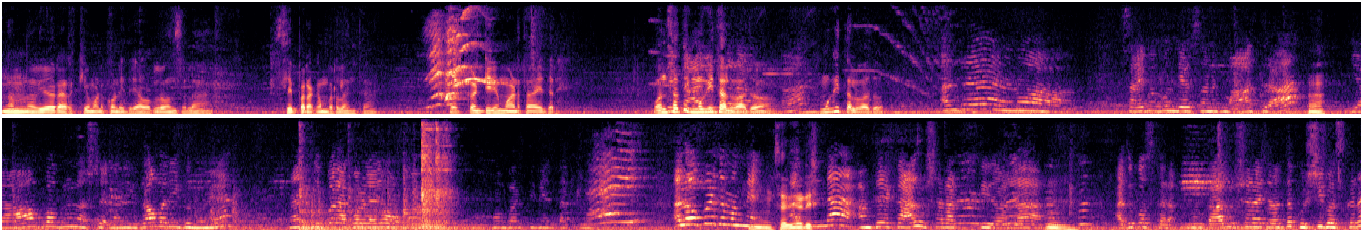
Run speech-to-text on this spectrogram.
ನಮ್ಮ ನವಿಯವ್ರು ಅರಕೆ ಮಾಡ್ಕೊಂಡಿದ್ರು ಯಾವಾಗಲೂ ಒಂದ್ಸಲ. ಸ್ಲಿಪ್ಪರ್ ಹಾಕೊಂಬರಲ್ಲ ಅಂತ. ಕಂಟಿನ್ಯೂ ಮಾಡ್ತಾ ಇದ್ದಾರೆ. ಒಂದು ಸತಿ ಮುಗೀತಲ್ವಾ ಅದು? ಮುಗೀತಲ್ವಾ ಅದು? ಅಂದ್ರೆ ನಾನು ಸಾಯಿಬಾಬನ್ ದೇವಸ್ಥಾನಕ್ಕೆ ಮಾತ್ರ ಹಾಂ. ಯಾವಾಗ್ಲೂ ಅಷ್ಟೇ. ನಾನು ಇರೋವರೆಗೂ ನಾನು ಸ್ಲಿಪ್ಪರ್ ಹಾಕೊಳ್ಳೆಲ್ಲ ಬರ್ತೀನಿ ಅಂತ. ಅಲ್ಲಿ ಹೋಗ್ಬಾರ್ದು ಮಗ್ನೆ. ಹ್ಮ್, ಸರಿ, ನಡಿ. ಅದ್ರಿಂದ ಅಂದ್ರೆ ಕಾಲು ಹುಷಾರಾಗ್ತೀವಲ್ಲ ಹ್ಞೂ ಅದಕ್ಕೋಸ್ಕರ. ನಿಮ್ ಕಾಲು ಹುಷಾರಾಯ್ತಲ್ಲ ಅಂತ ಖುಷಿಗೋಸ್ಕರ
